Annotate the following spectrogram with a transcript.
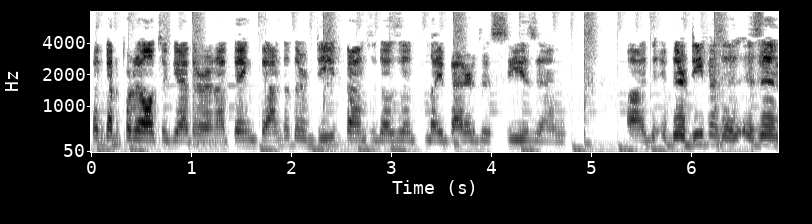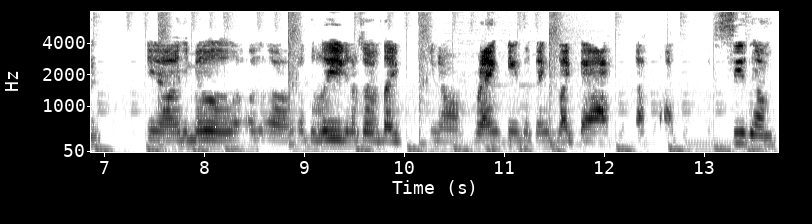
they've got to put it all together. And I think that under their defense it doesn't play better this season, uh, if their defense isn't, you know, in the middle of, uh, of, the league in terms of like, you know, rankings and things like that, I, I, I see them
